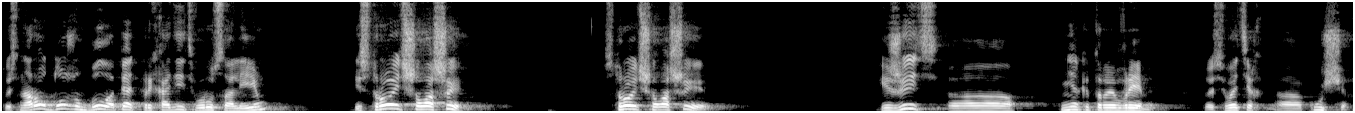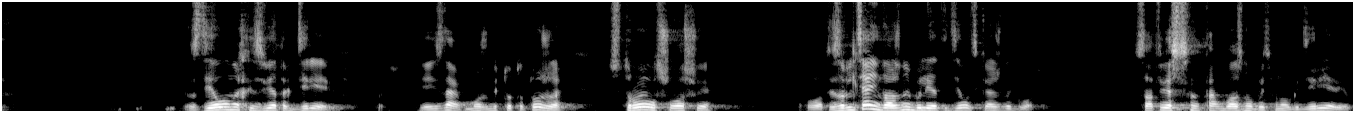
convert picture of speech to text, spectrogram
То есть народ должен был опять приходить в Иерусалим и строить шалаши. Строить шалаши. И жить э, некоторое время. То есть в этих э, кущах, сделанных из веток деревьев. Я не знаю, может быть, кто-то тоже строил шалаши. Вот. Израильтяне должны были это делать каждый год. Соответственно, там должно быть много деревьев.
